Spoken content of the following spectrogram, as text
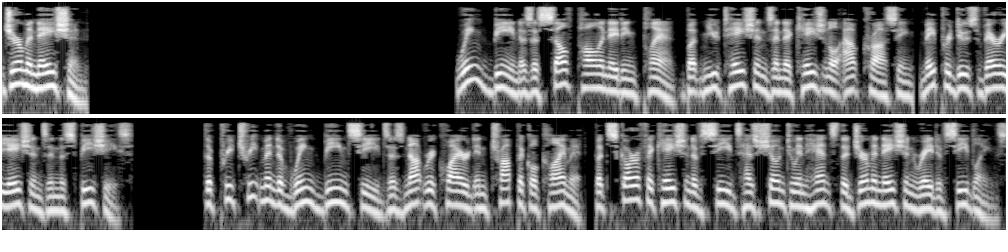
Germination Winged bean is a self-pollinating plant but mutations and occasional outcrossing, may produce variations in the species. The pretreatment of winged bean seeds is not required in tropical climate, but scarification of seeds has shown to enhance the germination rate of seedlings.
